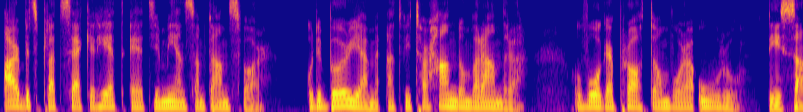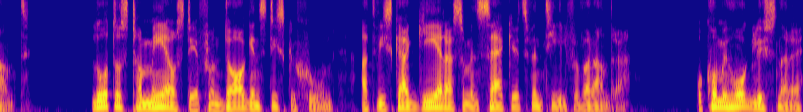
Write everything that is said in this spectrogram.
Arbetsplatssäkerhet är ett gemensamt ansvar och det börjar med att vi tar hand om varandra och vågar prata om våra oro. Det är sant. Låt oss ta med oss det från dagens diskussion, att vi ska agera som en säkerhetsventil för varandra. Och kom ihåg lyssnare,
